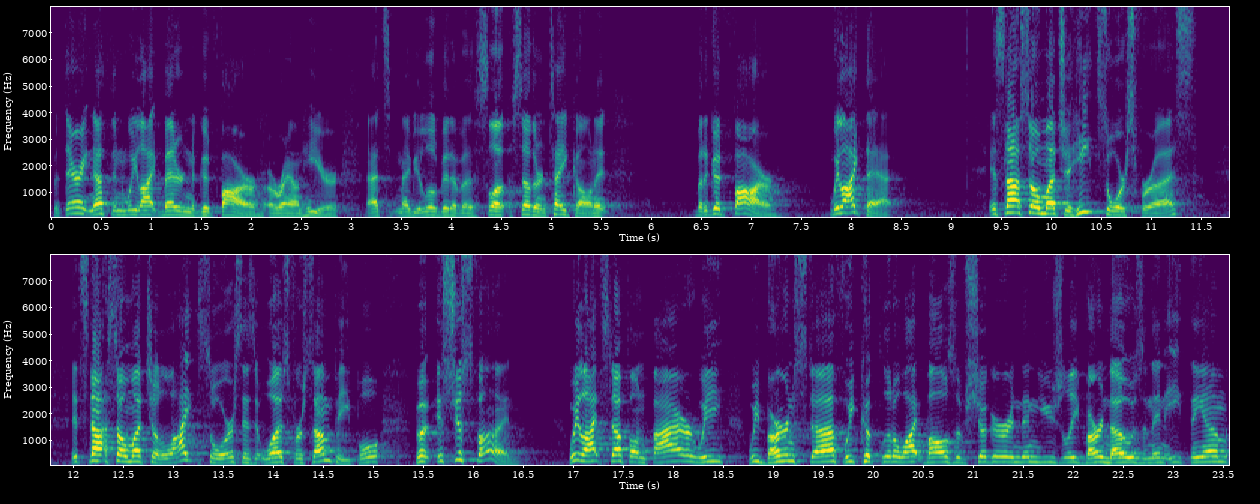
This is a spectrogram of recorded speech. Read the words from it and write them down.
but there ain't nothing we like better than a good fire around here. That's maybe a little bit of a Southern take on it, but a good fire. We like that. It's not so much a heat source for us. It's not so much a light source as it was for some people, but it's just fun. We light stuff on fire. We, we burn stuff. We cook little white balls of sugar and then usually burn those and then eat them.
